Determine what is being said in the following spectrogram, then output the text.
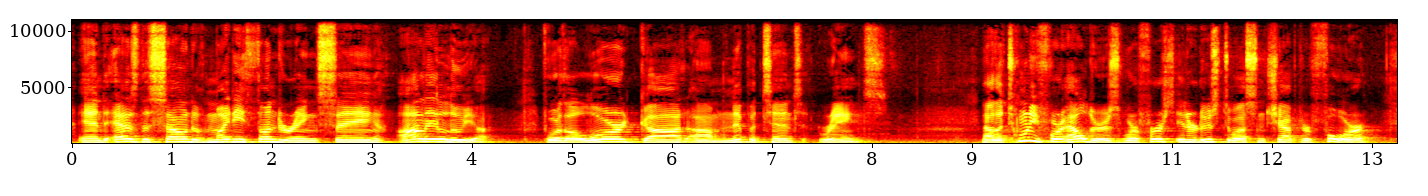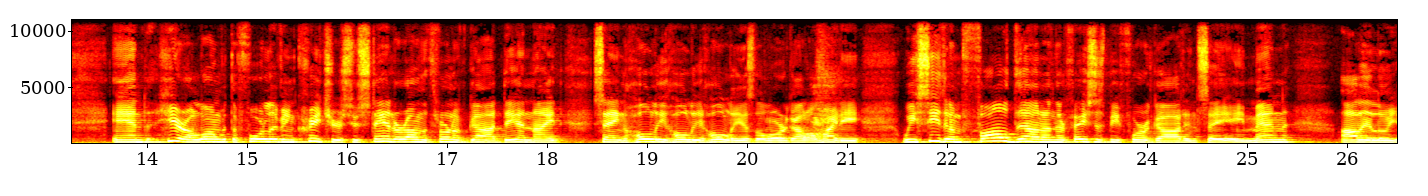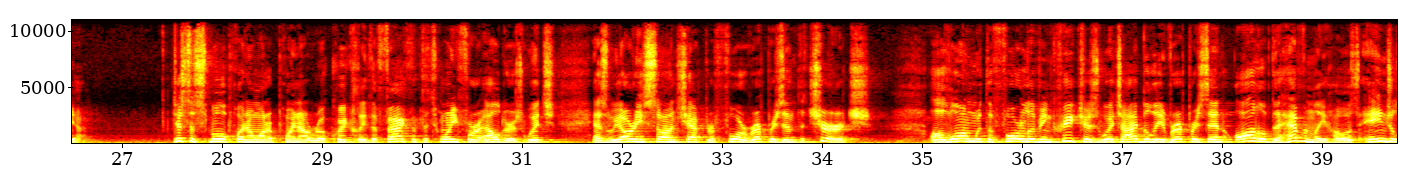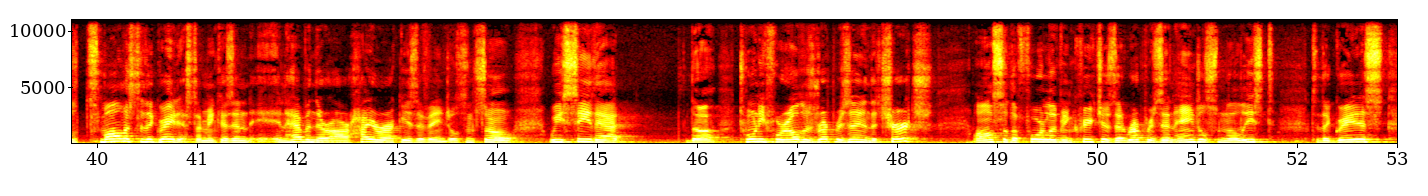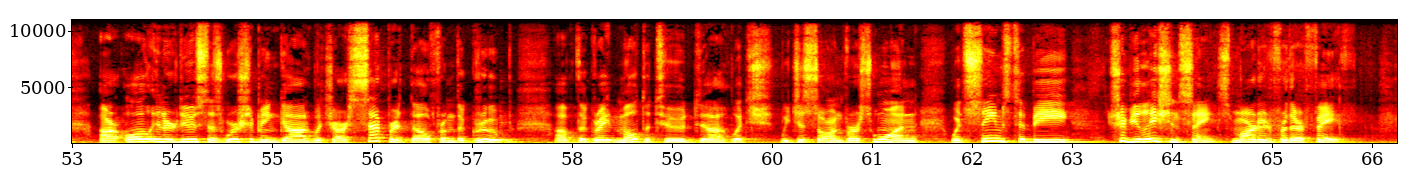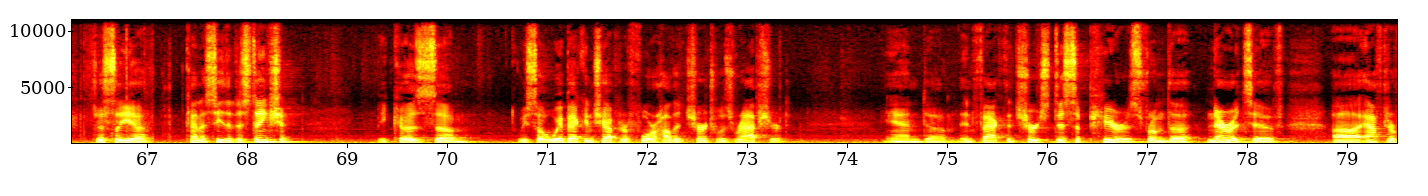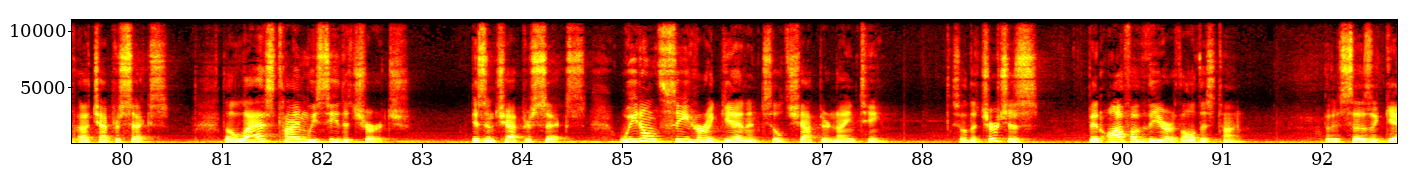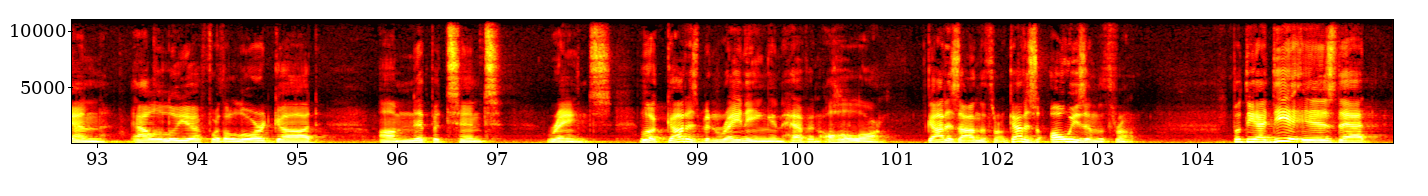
and as the sound of mighty thundering, saying, Alleluia, for the Lord God omnipotent reigns. Now, the 24 elders were first introduced to us in chapter 4. And here, along with the four living creatures who stand around the throne of God day and night, saying, Holy, holy, holy is the Lord God Almighty, we see them fall down on their faces before God and say, Amen, Alleluia. Just a small point I want to point out real quickly the fact that the 24 elders, which, as we already saw in chapter 4, represent the church, along with the four living creatures, which I believe represent all of the heavenly hosts, angels, smallest to the greatest. I mean, because in, in heaven there are hierarchies of angels. And so we see that the 24 elders representing the church, also, the four living creatures that represent angels from the least to the greatest are all introduced as worshiping God, which are separate, though, from the group of the great multitude, uh, which we just saw in verse 1, which seems to be tribulation saints martyred for their faith. Just so you kind of see the distinction, because um, we saw way back in chapter 4 how the church was raptured. And um, in fact, the church disappears from the narrative uh, after uh, chapter 6. The last time we see the church is in chapter 6. We don't see her again until chapter 19. So the church has been off of the earth all this time. But it says again, Alleluia, for the Lord God omnipotent reigns. Look, God has been reigning in heaven all along. God is on the throne. God is always on the throne. But the idea is that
